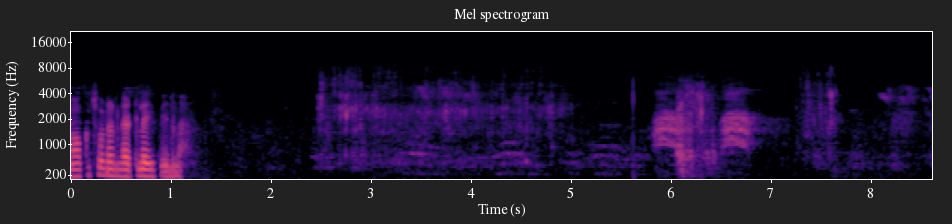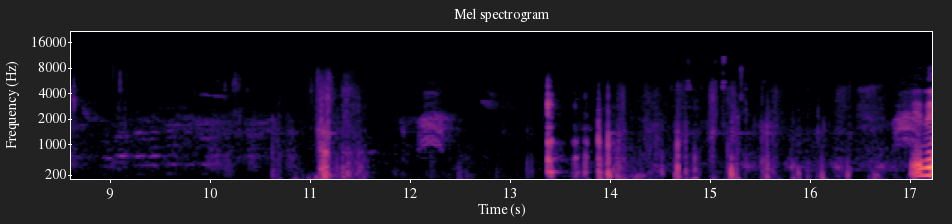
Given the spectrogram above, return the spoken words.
మొక్క చూడండి ఎట్లా అయిపోయిందా. ఇది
